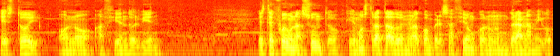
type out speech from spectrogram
¿Estoy o no haciendo el bien? Este fue un asunto que hemos tratado en una conversación con un gran amigo.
